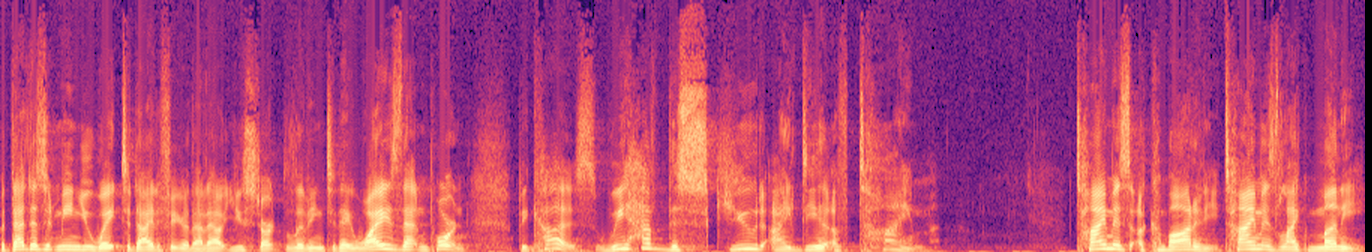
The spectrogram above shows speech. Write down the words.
But that doesn't mean you wait to die to figure that out. You start living today. Why is that important? Because we have this skewed idea of time. Time is a commodity, time is like money.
